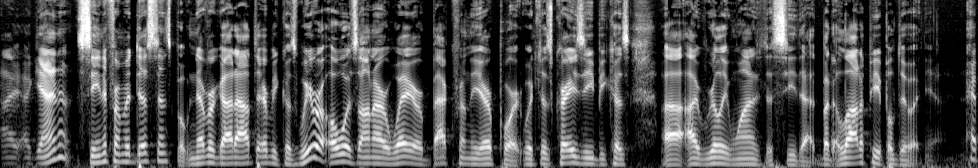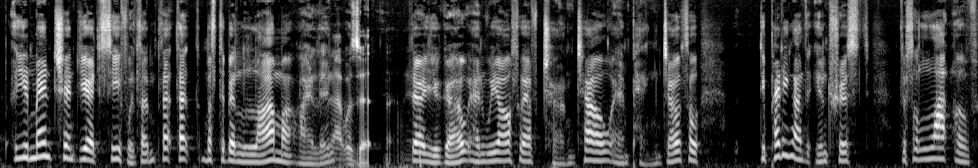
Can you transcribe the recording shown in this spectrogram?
I, again, seen it from a distance, but never got out there because we were always on our way or back from the airport, which is crazy because uh, I really wanted to see that. But a lot of people do it. Yeah, Uh, You mentioned you had seafood. Um, That, that must have been Lamma Island. that was it. There you go. And we also have Cheung Chau and Peng Chau. So, depending on the interest, there's a lot of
